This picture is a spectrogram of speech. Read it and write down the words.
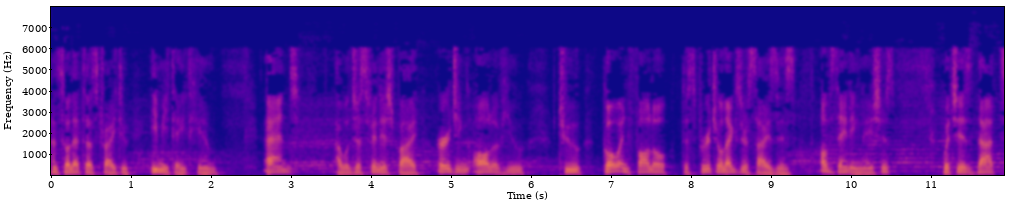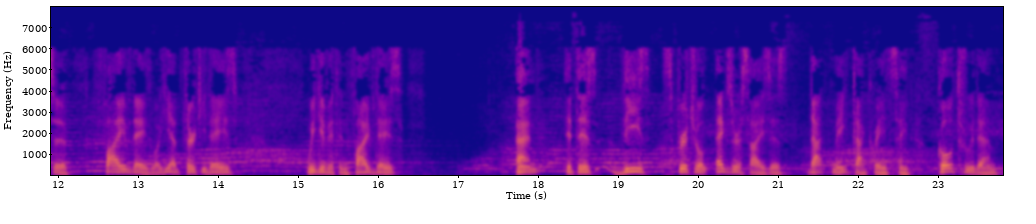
And so let us try to imitate him. And I will just finish by urging all of you to go and follow the spiritual exercises of St. Ignatius, which is that uh, five days. Well, he had 30 days. We give it in five days. And it is these spiritual exercises that make that great saint. Go through them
